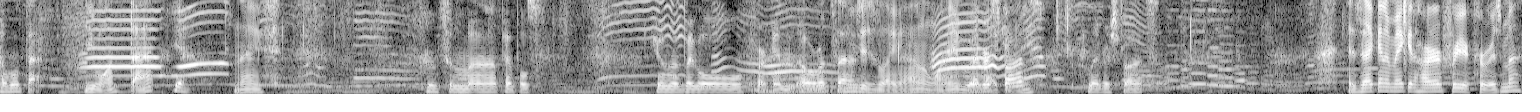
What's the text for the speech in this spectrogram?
I want that. You want that? Yeah, Nice. and some uh, pimples. Give him a big old fucking. Oh, what's that? I'm just like, I don't want anybody Liver liking me. spots. Liver spots. Is that gonna make it harder for your charisma?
